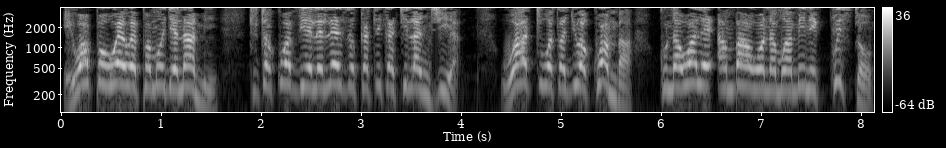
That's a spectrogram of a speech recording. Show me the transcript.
Iwapo wewe pamoja nami tutakuwa vielelezo katika kila njia watu watajua kwamba kuna wale ambao wanamwamini kristo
